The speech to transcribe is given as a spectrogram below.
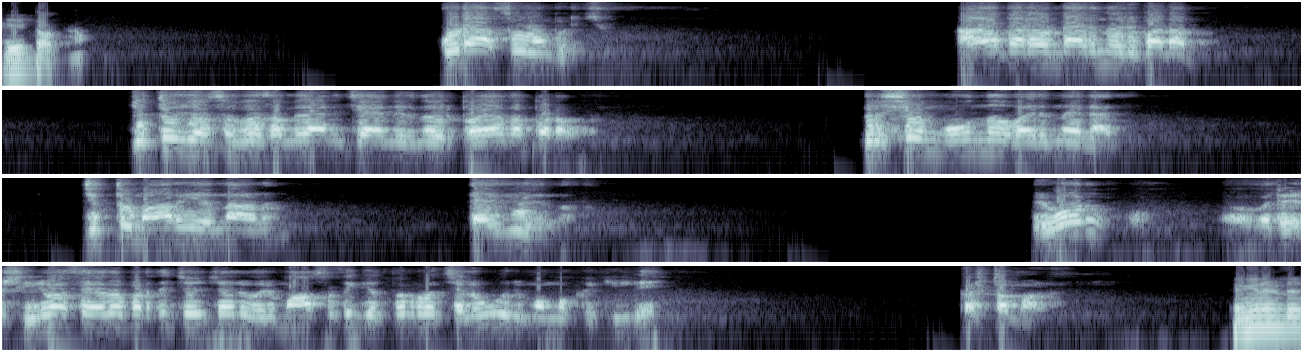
കേട്ടോക്കാം കൂടെ അസുഖം പിടിച്ചു. ആ പടം ഉണ്ടായിരുന്ന ഒരു പടം ജിത്തു ജോസഫ് സംവിധാനം ചെയ്യാനിരുന്ന ഒരു പ്രേത പടം. ദൃശ്യം മൂന്ന് വരുന്നതിനാൽ ജിത്തു മാറി എന്നാണ് കരുതിയിരുന്നത്. ഒരുപാട് മറ്റേ ശ്രീനിവാസ ഏതോ പടത്തിൽ ചോദിച്ചാൽ ഒരു മാസത്തേക്ക് എത്ര രൂപ ചെലവ് ഒരു മമ്മൂക്കില്ലേ കഷ്ടമാണ്. എങ്ങനെയുണ്ട്?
